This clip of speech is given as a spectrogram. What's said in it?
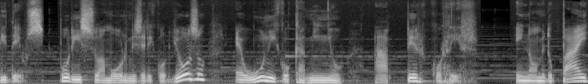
de Deus. Por isso, o amor misericordioso é o único caminho a percorrer. Em nome do Pai,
